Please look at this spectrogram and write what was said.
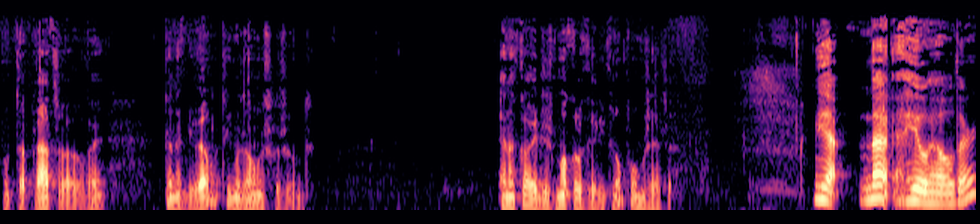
want daar praten we over, dan heb je wel met iemand anders gezoend. En dan kan je dus makkelijker die knop omzetten. Ja, nou, heel helder.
